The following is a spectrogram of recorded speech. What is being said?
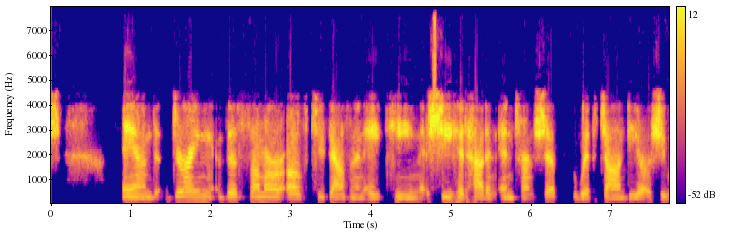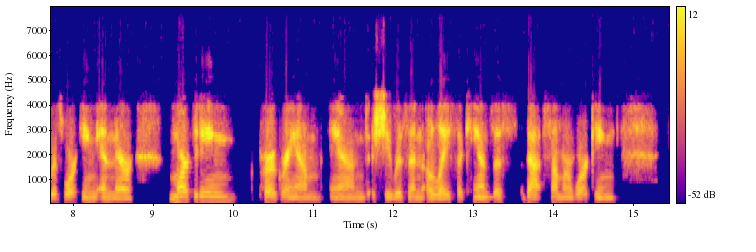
And during the summer of 2018, she had had an internship with John Deere. She was working in their marketing program, and she was in Olathe, Kansas that summer working.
